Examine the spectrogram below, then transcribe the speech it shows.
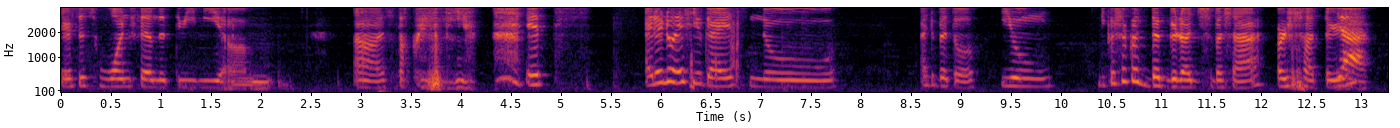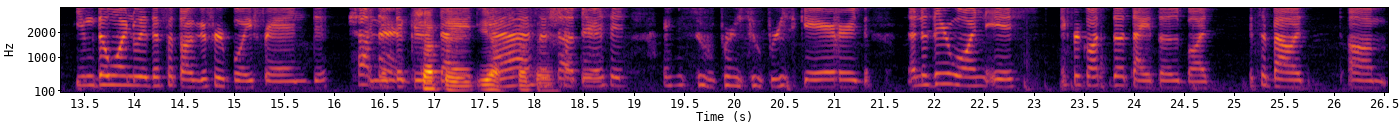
there's this one film that really um uh stuck with me. It's I don't know if you guys know, ano ba to? Yung, hindi ko sure kung The Grudge ba siya? Or Shutter? Yeah. Yung the one with the photographer boyfriend. And then the Shutter. girl Shutter, died. yeah, so Shutter. Shutter. As in, I'm super, super scared. Another one is, I forgot the title, but it's about um,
